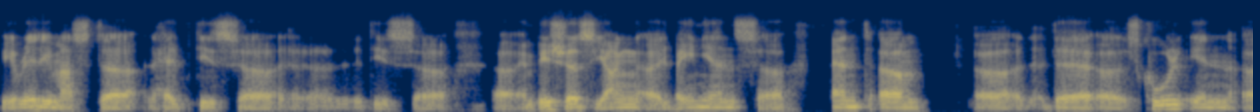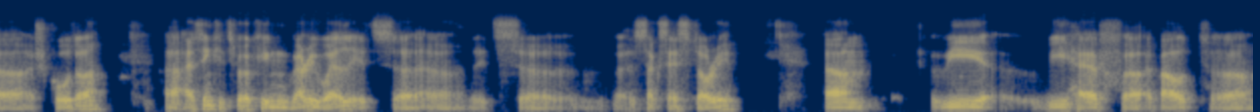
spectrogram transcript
we really must uh, help these uh, these uh, ambitious young Albanians." and um, the uh, school in uh, Shkodra. I think it's working very well. It's it's a success story. Um, we we have uh, about, uh,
